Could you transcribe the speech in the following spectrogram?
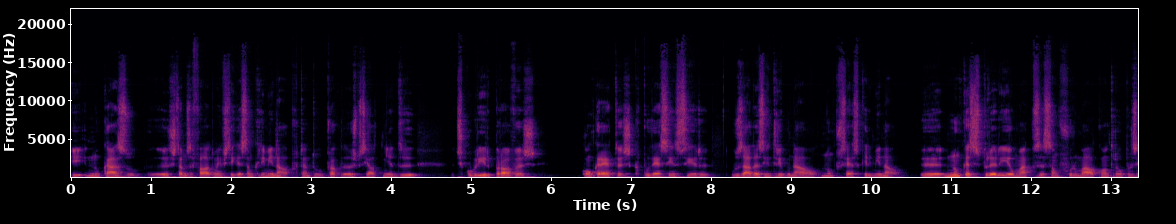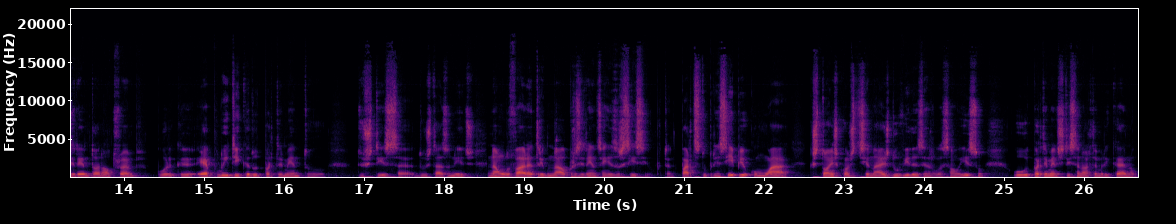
e no caso, uh, estamos a falar de uma investigação criminal, portanto, o Procurador Especial tinha de descobrir provas concretas que pudessem ser usadas em tribunal num processo criminal. Uh, nunca se esperaria uma acusação formal contra o presidente Donald Trump, porque é a política do Departamento de Justiça dos Estados Unidos não levar a tribunal presidentes em exercício. Portanto, parte-se do princípio, como há questões constitucionais, dúvidas em relação a isso, o Departamento de Justiça norte-americano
